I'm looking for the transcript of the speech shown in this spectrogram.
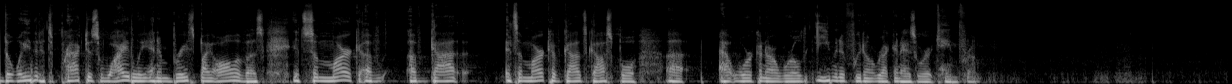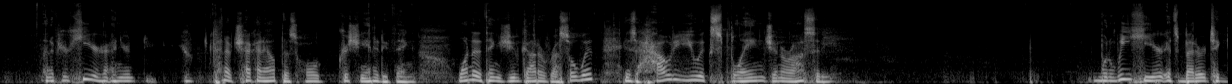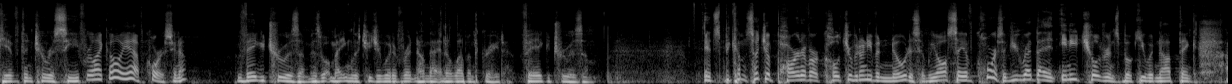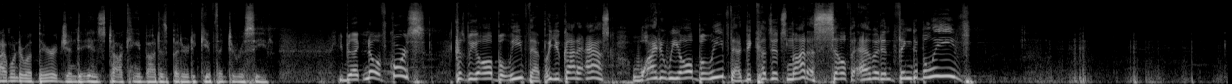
the way that it's practiced widely and embraced by all of us, it's a mark of, of God. It's a mark of God's gospel uh, at work in our world, even if we don't recognize where it came from. And if you're here and you're you're kind of checking out this whole Christianity thing, one of the things you've got to wrestle with is how do you explain generosity? When we hear it's better to give than to receive, we're like, oh, yeah, of course, you know? Vague truism is what my English teacher would have written on that in 11th grade. Vague truism. It's become such a part of our culture, we don't even notice it. We all say, of course, if you read that in any children's book, you would not think, I wonder what their agenda is talking about is better to give than to receive. You'd be like, no, of course, because we all believe that. But you've got to ask, why do we all believe that? Because it's not a self evident thing to believe.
